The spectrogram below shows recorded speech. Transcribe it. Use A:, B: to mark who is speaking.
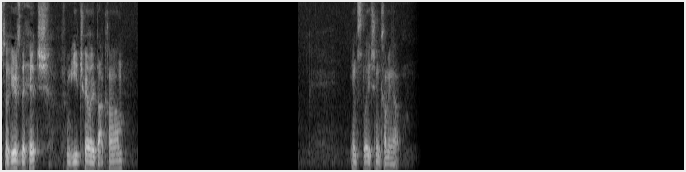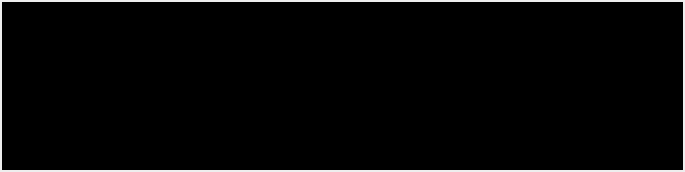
A: So here's the hitch from eTrailer.com. Installation coming up.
